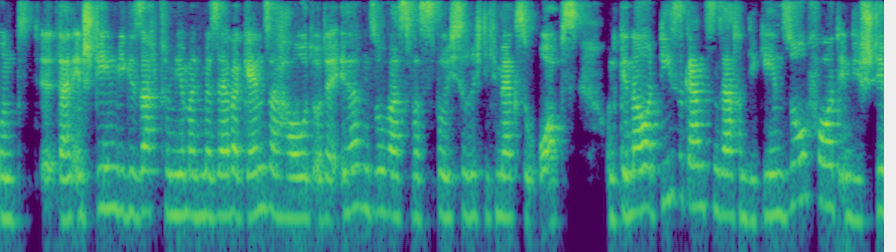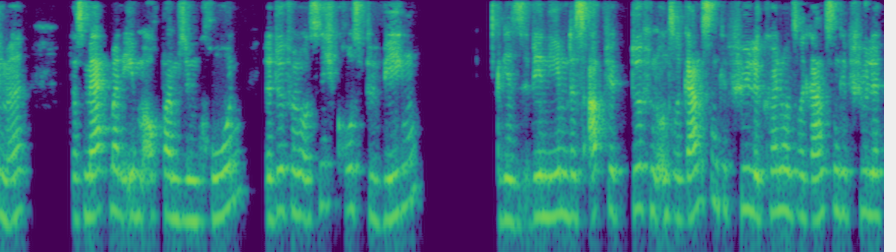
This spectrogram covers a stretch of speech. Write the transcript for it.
Und äh, dann entstehen, wie gesagt, von mir manchmal selber Gänsehaut oder irgend sowas, was, wo ich so richtig merke, so Ops. Und genau diese ganzen Sachen, die gehen sofort in die Stimme. Das merkt man eben auch beim Synchron. Da dürfen wir uns nicht groß bewegen. Wir, wir nehmen das ab. Wir dürfen unsere ganzen Gefühle, können unsere ganzen Gefühle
